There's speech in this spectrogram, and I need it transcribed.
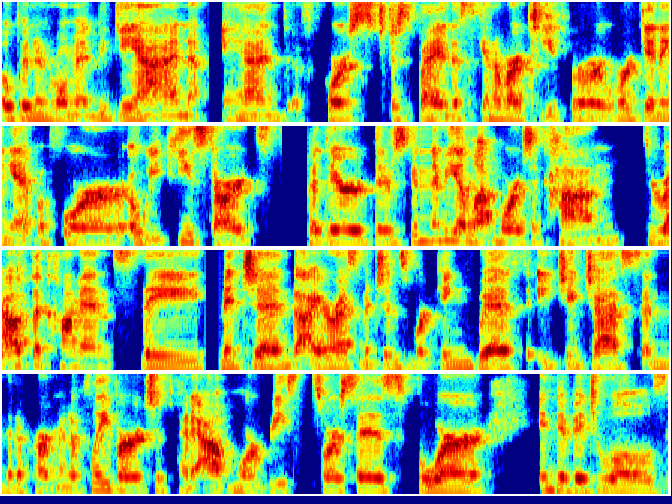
open enrollment began. And of course, just by the skin of our teeth, we're, we're getting it before OEP starts but there there's going to be a lot more to come. Throughout the comments, they mentioned the IRS mentions working with HHS and the Department of Labor to put out more resources for individuals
